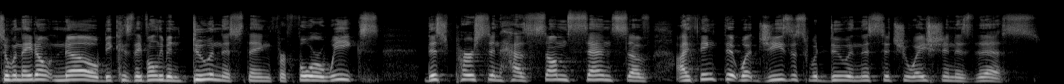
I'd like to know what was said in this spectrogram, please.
so when they don't know because they've only been doing this thing for four weeks, this person has some sense of, I think that what Jesus would do in this situation is this.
